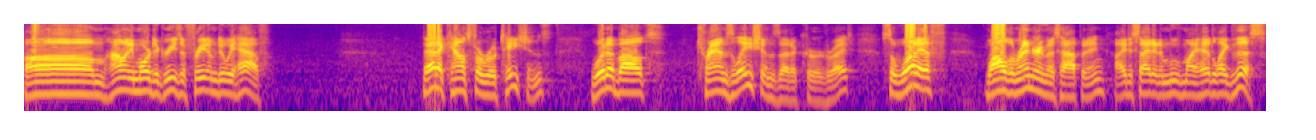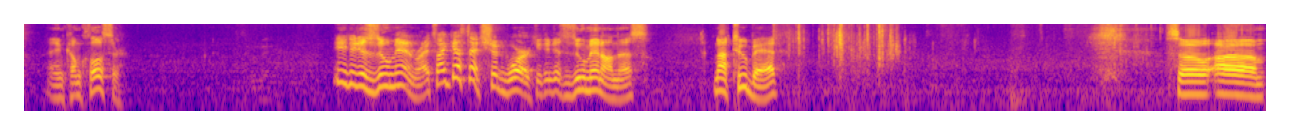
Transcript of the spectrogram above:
Um, how many more degrees of freedom do we have? That accounts for rotations. What about translations that occurred, right? So what if while the rendering was happening I decided to move my head like this and come closer? You can just zoom in, right? So I guess that should work. You can just zoom in on this. Not too bad. So, um,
